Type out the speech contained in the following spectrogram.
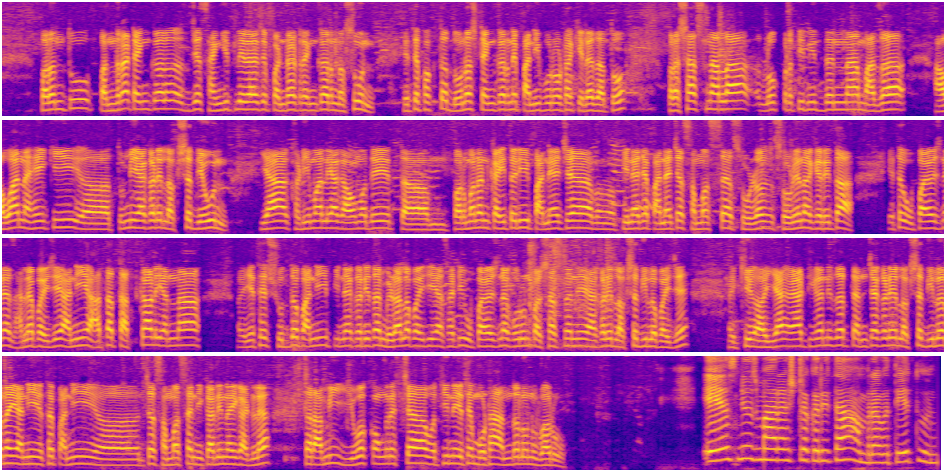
परंतु पंधरा टँकर जे सांगितलेलं आहे ते पंधरा टँकर नसून येथे फक्त दोनच टँकरने पाणी पुरवठा केला जातो. प्रशासनाला लोकप्रतिनिधींना माझा आव्हान आहे की तुम्ही याकडे लक्ष देऊन या खडीमाल या गावामध्ये त परमनंट काहीतरी पाण्याच्या पिण्याच्या पाण्याच्या समस्या सोड सोडवण्याकरिता येथे उपाययोजना झाल्या पाहिजे आणि आता तात्काळ यांना येथे शुद्ध पाणी पिण्याकरिता मिळालं पाहिजे यासाठी उपाययोजना करून प्रशासनाने याकडे लक्ष दिलं पाहिजे. की या या ठिकाणी जर त्यांच्याकडे लक्ष दिलं नाही आणि येथे पाणीच्या समस्या निकाली नाही काढल्या तर आम्ही युवक काँग्रेसच्या वतीने येथे मोठं आंदोलन उभारू. ए एस न्यूज महाराष्ट्रकरिता अमरावती येथून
